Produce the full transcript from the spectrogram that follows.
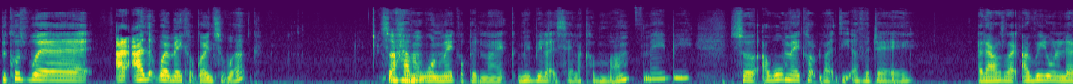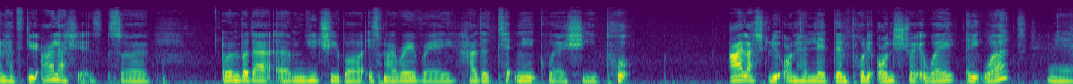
because we're I, I don't wear makeup going to work. So I haven't worn makeup in like maybe like say like a month maybe. So I wore makeup like the other day and I was like, I really want to learn how to do eyelashes. So I remember that um, YouTuber, It's My Ray Ray, had a technique where she put eyelash glue on her lid, then put it on straight away, and it worked. Yeah.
